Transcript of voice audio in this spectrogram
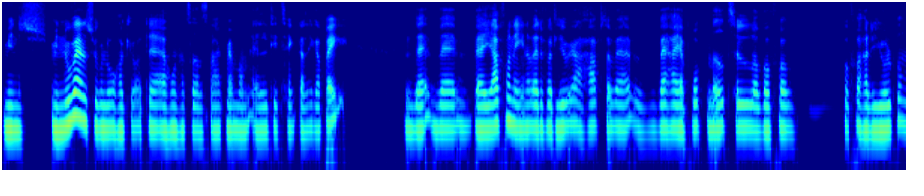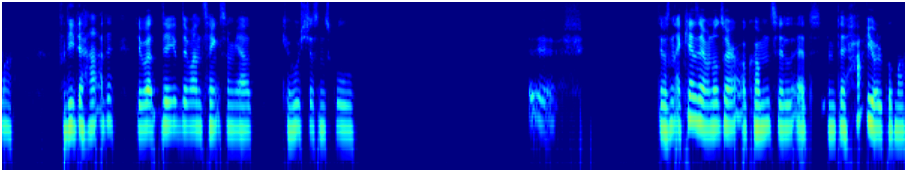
min, min nuværende psykolog har gjort, det er, at hun har taget en snak med mig om alle de ting, der ligger bag. Hvad, hvad, hvad er jeg for en, og hvad er det for et liv, jeg har haft, og hvad, hvad har jeg brugt mad til, og hvorfor, hvorfor har det hjulpet mig? Fordi det har det. Det var, det, det var en ting, som jeg kan huske, jeg sådan skulle... Øh, det var sådan en erkendelse, jeg var nødt til at komme til, at jamen, det har hjulpet mig.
